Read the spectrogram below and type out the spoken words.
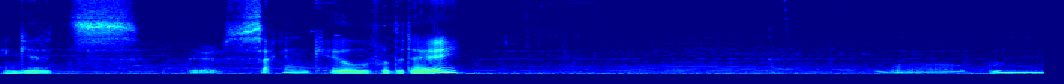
and get its their second kill for the day. Mm.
